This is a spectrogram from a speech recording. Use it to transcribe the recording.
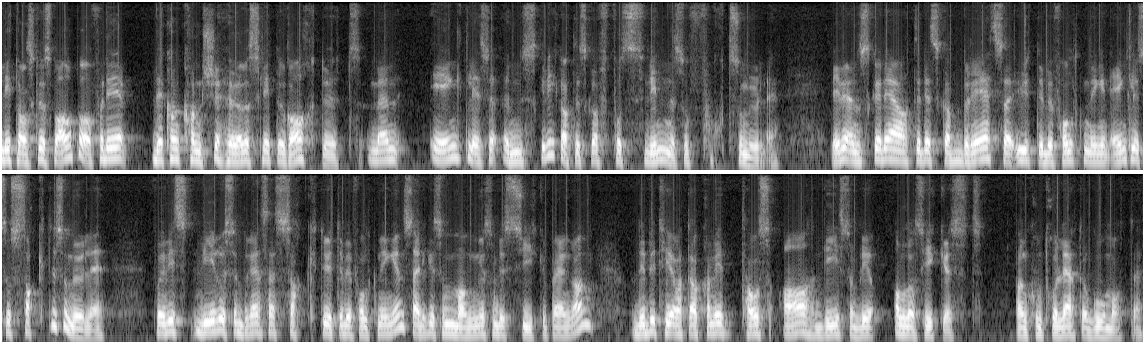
litt vanskelig å svare på, fordi det kan kanskje høres litt rart ut. Men egentlig så ønsker vi ikke at det skal forsvinne så fort som mulig. Det vi ønsker er at det skal bre seg ut i befolkningen egentlig så sakte som mulig. For Hvis viruset brer seg sakte ut i befolkningen, så er det ikke så mange som blir syke på en gang. Og det betyr at da kan vi ta oss av de som blir aller sykest, på en kontrollert og god måte.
